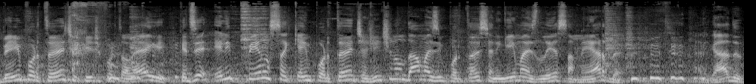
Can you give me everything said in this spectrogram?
bem importante aqui de Porto Alegre. Quer dizer, ele pensa que é importante, a gente não dá mais importância, ninguém mais lê essa merda, tá ligado?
